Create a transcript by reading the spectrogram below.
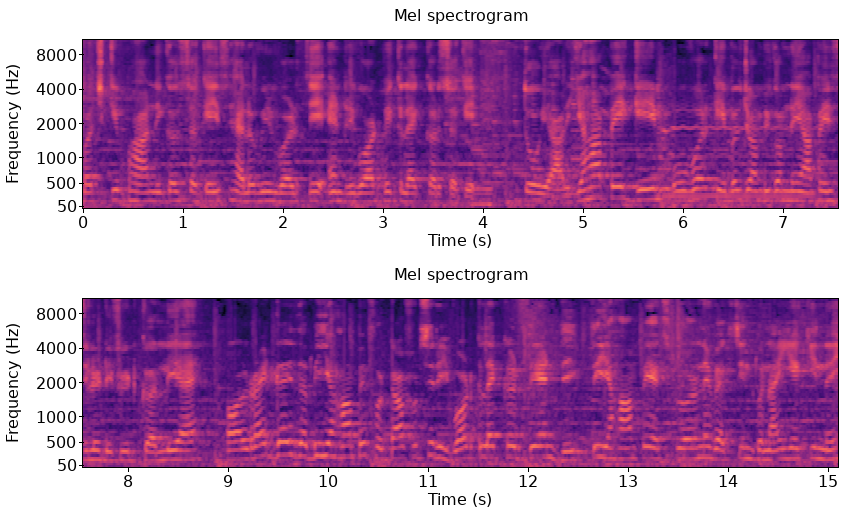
बच के बाहर निकल सके, इस हेलोविन वर्ड से एंड रिवॉर्ड भी कलेक्ट कर सके। तो यार, यहाँ पे गेम ओवर केबल जॉम्बी को हमने यहाँ पे इजीली डिफीट कर लिया है। ऑल राइट गाइज़ अभी यहाँ पे फटाफट से रिवॉर्ड कलेक्ट करते हैं एंड देखते हैं यहाँ पे एक्सप्लोरर ने वैक्सीन बनाई है कि नहीं,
